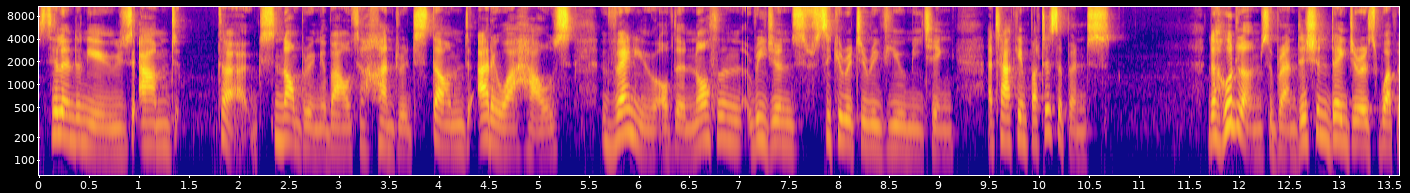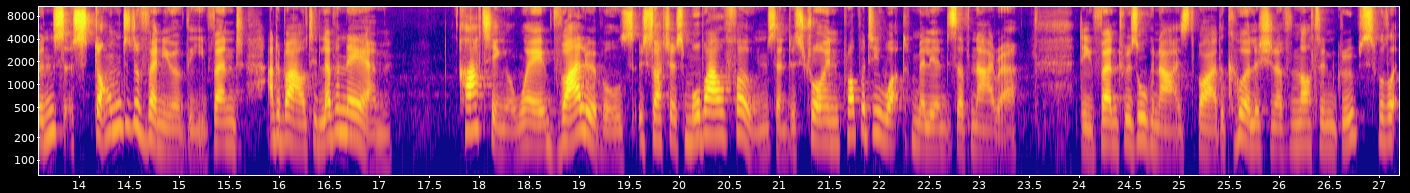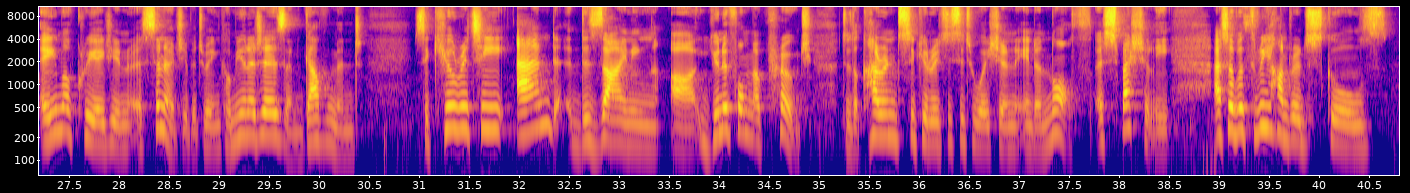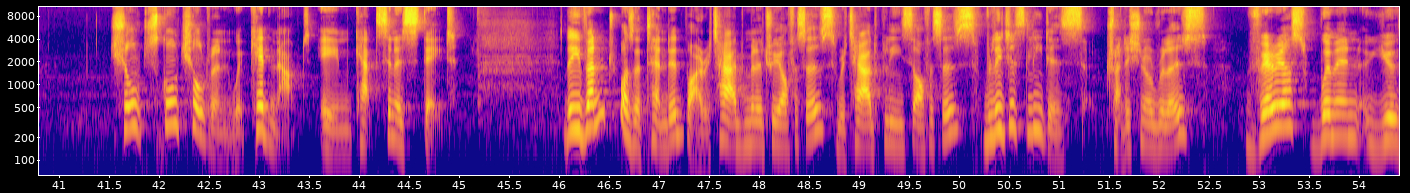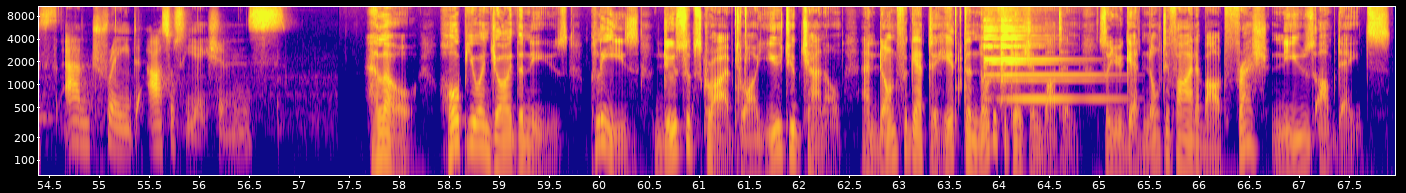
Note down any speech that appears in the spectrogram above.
Still in the news, armed thugs numbering about 100 stormed Arewa House, venue of the Northern Region's Security Review meeting, attacking participants. The hoodlums brandishing dangerous weapons stormed the venue of the event at about 11 a.m., cutting away valuables such as mobile phones and destroying property worth millions of naira. The event was organized by the coalition of northern groups with the aim of creating a synergy between communities and government, security and designing a uniform approach to the current security situation in the north, especially as over 300 schools school children were kidnapped in Katsina State. The event was attended by retired military officers, retired police officers, religious leaders, traditional rulers, various women, youth and trade associations. Hello, hope you enjoyed the news. Please do subscribe to our YouTube channel and don't forget to hit the notification button so you get notified about fresh news updates.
